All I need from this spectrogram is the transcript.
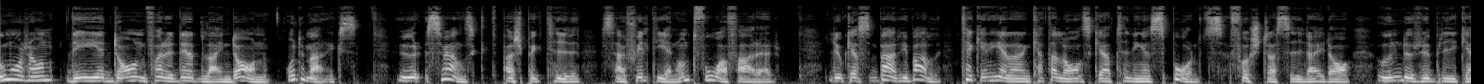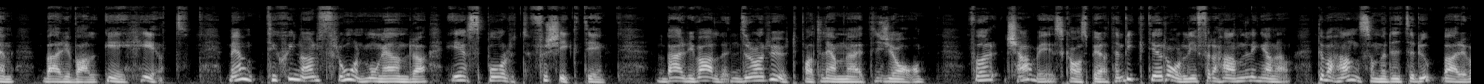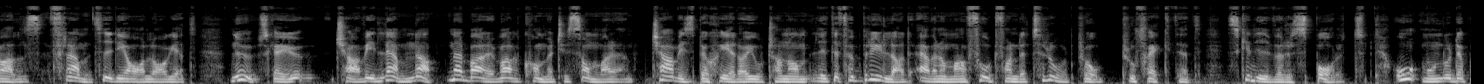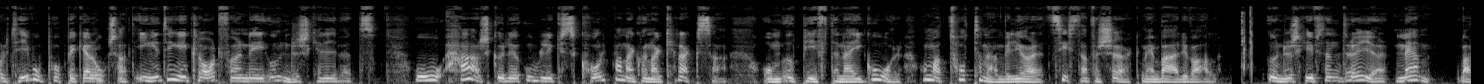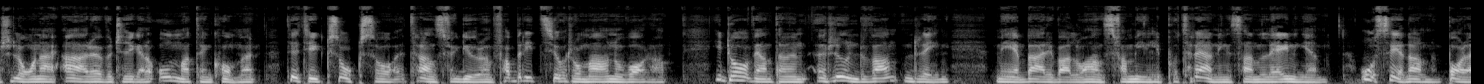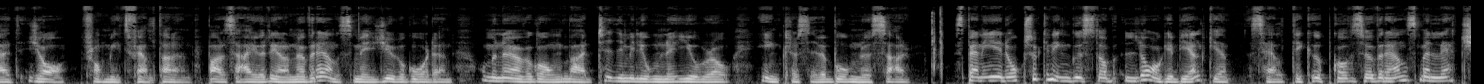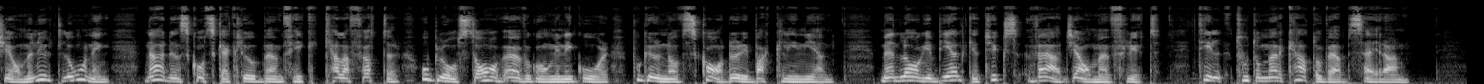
God morgon, det är dagen före deadline-dagen och det märks. Ur svenskt perspektiv särskilt genom två affärer. Lukas Bergvall täcker hela den katalanska tidningen Sports första sida idag under rubriken Bergvall är het. Men till skillnad från många andra är Sport försiktig. Bergvall drar ut på att lämna ett ja. För Xavi ska ha spelat en viktig roll i förhandlingarna. Det var han som ritade upp Bergvalls framtid i A-laget. Nu ska ju Xavi lämna när Bergvall kommer till sommaren. Xavis besked har gjort honom lite förbryllad även om han fortfarande tror på projektet, skriver Sport. Och Mondo Deportivo påpekar också att ingenting är klart förrän det är underskrivet. Och här skulle olyckskorparna kunna kraxa om uppgifterna igår om att Tottenham vill göra ett sista försök med Bergvall. Underskriften dröjer, men Barcelona är övertygade om att den kommer. Det tycks också transfiguren Fabrizio Romano vara. Idag väntar en rundvandring med Bergvall och hans familj på träningsanläggningen och sedan bara ett ja från mittfältaren. Barca är ju redan överens med Djurgården om en övergång värd 10 miljoner euro inklusive bonusar. Spänning är det också kring Gustav Lagerbielke. Celtic uppgavs överens med Lecce om en utlåning när den skotska klubben fick kalla fötter och blåste av övergången igår på grund av skador i backlinjen. Men Lagerbielke tycks vädja om en flytt. Till Toto Mercato Webb säger han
